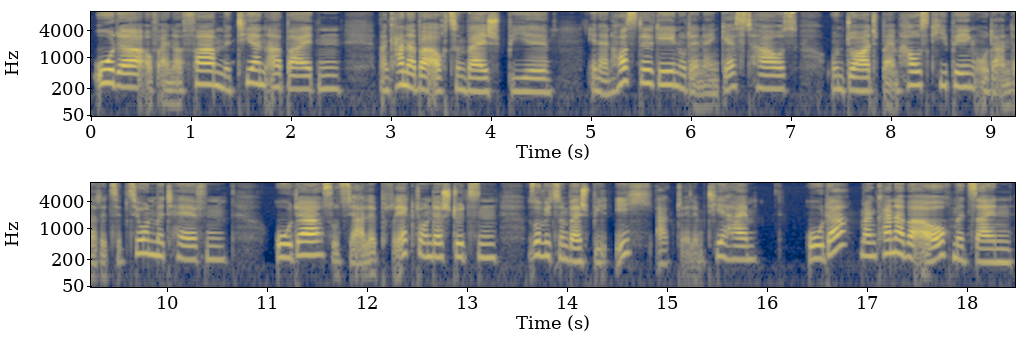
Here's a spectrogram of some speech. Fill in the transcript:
oder auf einer Farm mit Tieren arbeiten. Man kann aber auch zum Beispiel in ein Hostel gehen oder in ein Guesthouse und dort beim Housekeeping oder an der Rezeption mithelfen oder soziale Projekte unterstützen, so wie zum Beispiel ich aktuell im Tierheim. Oder man kann aber auch mit seinen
